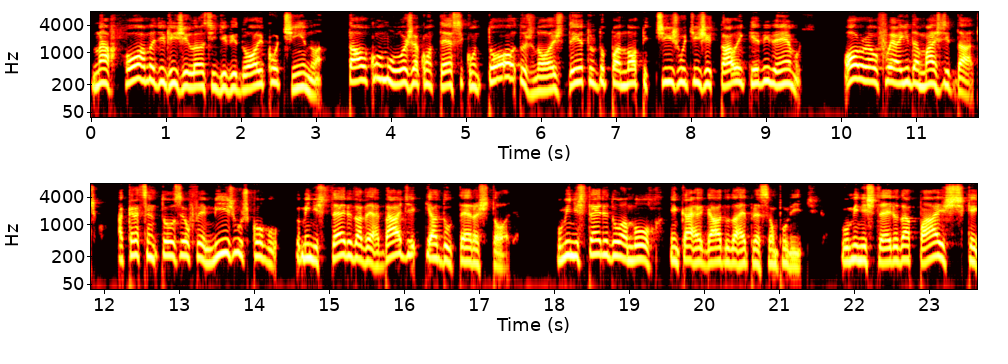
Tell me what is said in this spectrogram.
na forma de vigilância individual e contínua, tal como hoje acontece com todos nós dentro do panoptismo digital em que vivemos. Orwell foi ainda mais didático, acrescentou os eufemismos como o Ministério da Verdade que adultera a história, o Ministério do Amor, encarregado da repressão política, o Ministério da Paz, que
